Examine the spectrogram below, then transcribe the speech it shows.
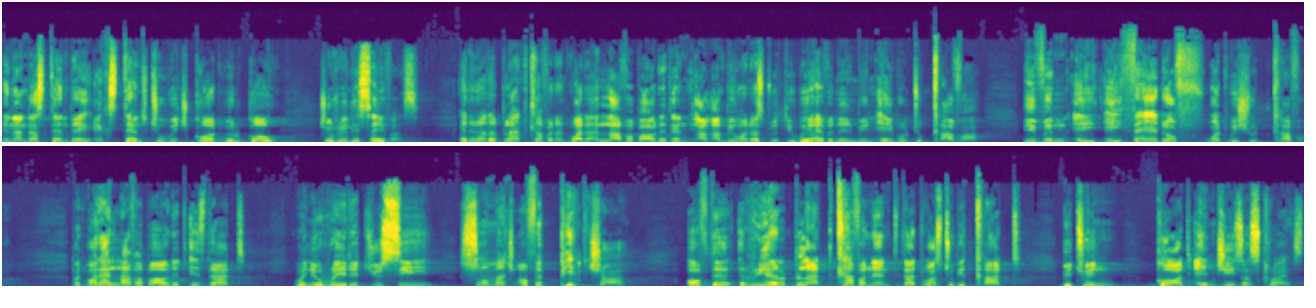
and understand the extent to which God will go to really save us. And you know, the blood covenant, what I love about it, and I'm, being honest with you, we haven't even been able to cover even a, a third of what we should cover. But what I love about it is that when you read it, you see so much of a picture of the real blood covenant that was to be cut between God and Jesus Christ.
